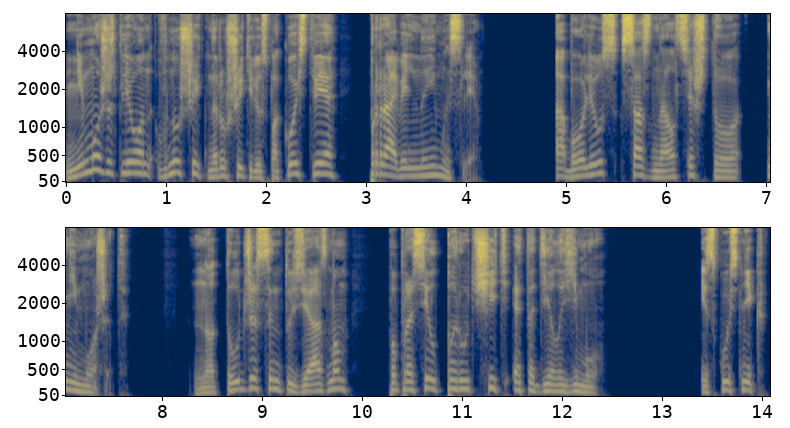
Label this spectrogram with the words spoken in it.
не может ли он внушить нарушителю спокойствия правильные мысли. Аболиус сознался, что не может. Но тут же с энтузиазмом попросил поручить это дело ему. Искусник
